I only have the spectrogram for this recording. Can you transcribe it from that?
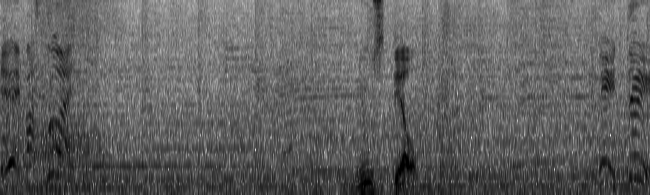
Эй, постой! Не успел. Эй, ты!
